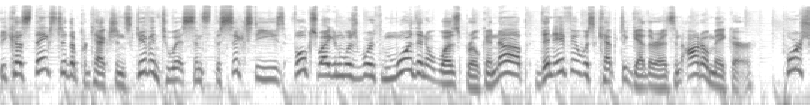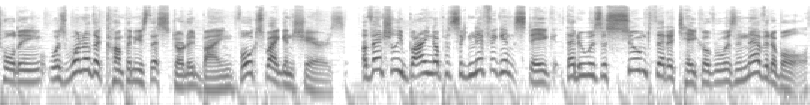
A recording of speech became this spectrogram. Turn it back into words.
because thanks to the protections given to it since the 60s, Volkswagen was worth more than it was broken up than if it was kept together as an automaker. Porsche Holding was one of the companies that started buying Volkswagen shares, eventually buying up a significant stake that it was assumed that a takeover was inevitable.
